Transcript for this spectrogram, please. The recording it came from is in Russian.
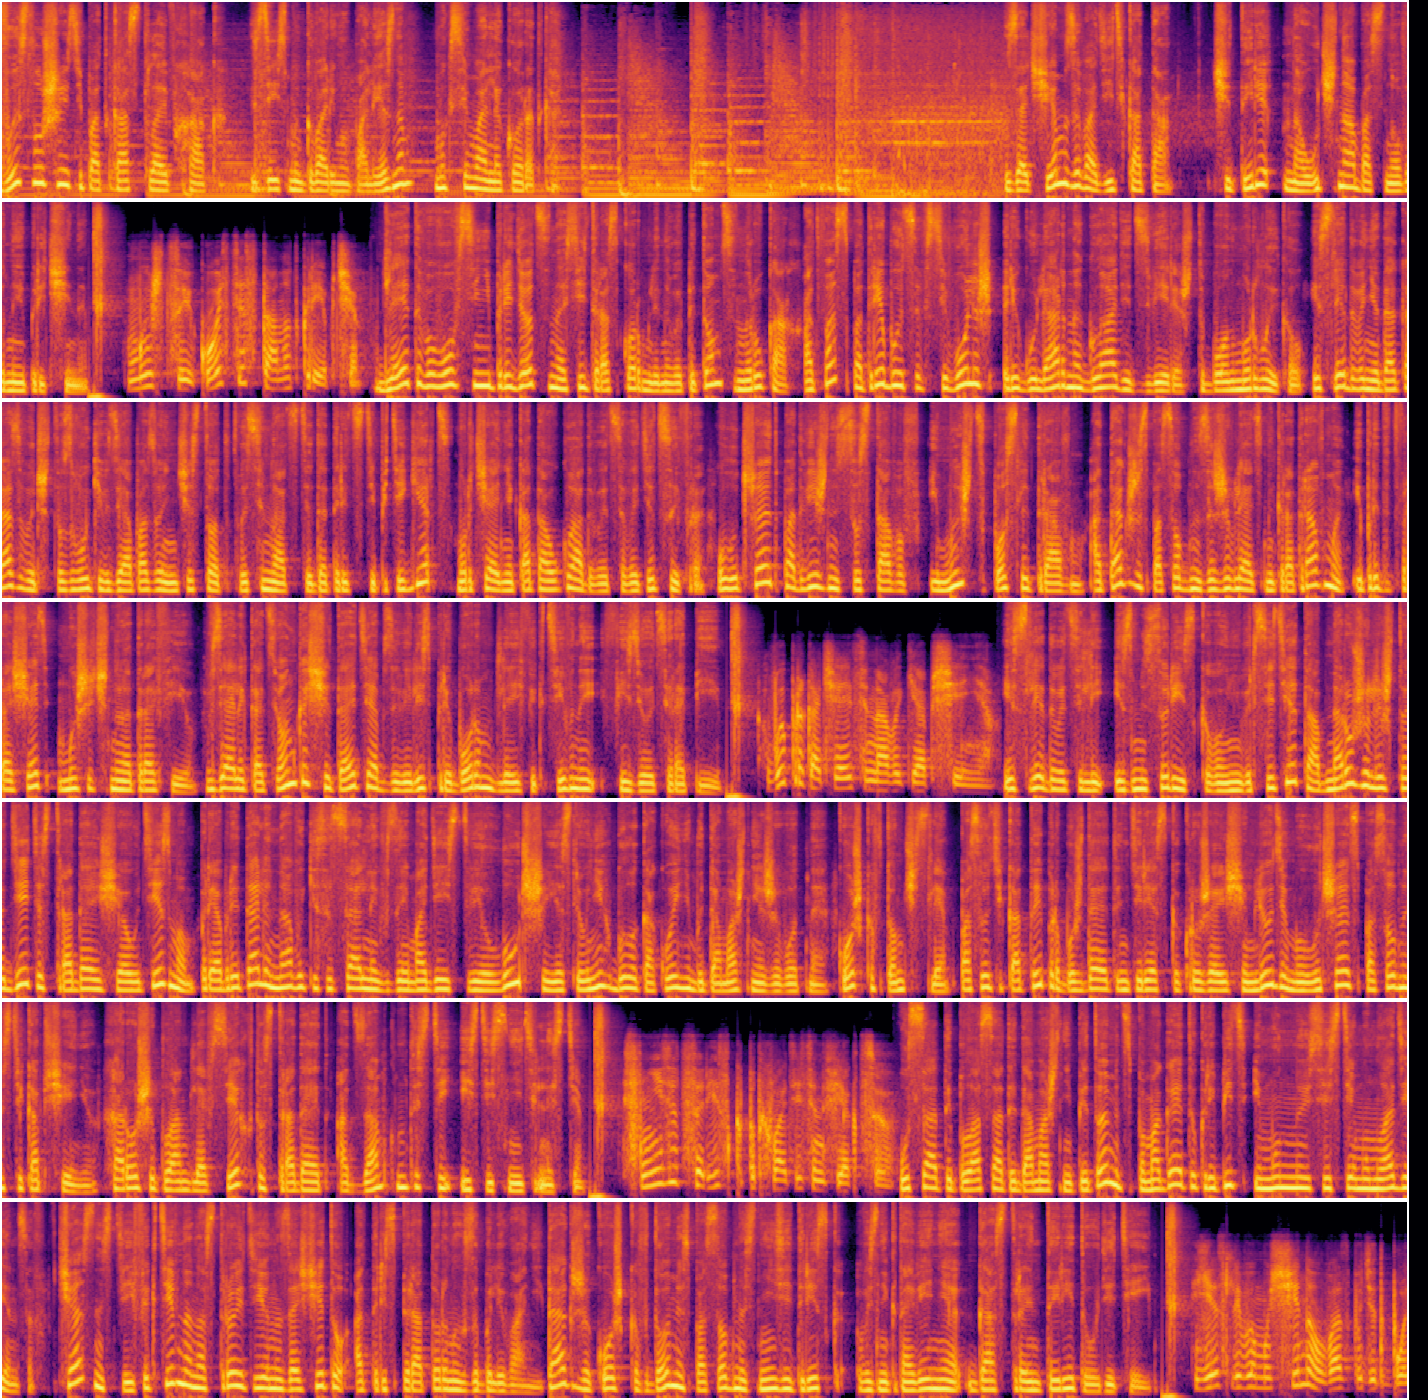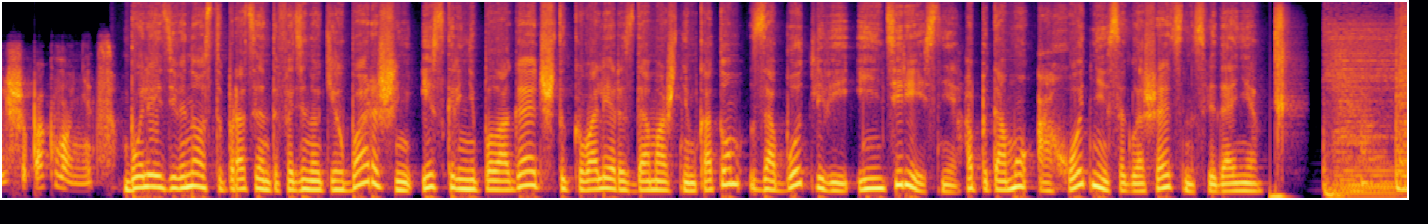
Вы слушаете подкаст «Лайфхак». Здесь мы говорим о полезном максимально коротко. Зачем заводить кота? Четыре научно обоснованные причины мышцы и кости станут крепче. Для этого вовсе не придется носить раскормленного питомца на руках. От вас потребуется всего лишь регулярно гладить зверя, чтобы он мурлыкал. Исследования доказывают, что звуки в диапазоне частот от 18 до 35 Гц, мурчание кота укладывается в эти цифры, улучшают подвижность суставов и мышц после травм, а также способны заживлять микротравмы и предотвращать мышечную атрофию. Взяли котенка, считайте, обзавелись прибором для эффективной физиотерапии вы прокачаете навыки общения. Исследователи из Миссурийского университета обнаружили, что дети, страдающие аутизмом, приобретали навыки социальных взаимодействий лучше, если у них было какое-нибудь домашнее животное, кошка в том числе. По сути, коты пробуждают интерес к окружающим людям и улучшают способности к общению. Хороший план для всех, кто страдает от замкнутости и стеснительности снизится риск подхватить инфекцию. Усатый полосатый домашний питомец помогает укрепить иммунную систему младенцев. В частности, эффективно настроить ее на защиту от респираторных заболеваний. Также кошка в доме способна снизить риск возникновения гастроэнтерита у детей. Если вы мужчина, у вас будет больше поклонниц. Более 90% одиноких барышень искренне полагают, что кавалеры с домашним котом заботливее и интереснее, а потому охотнее соглашаются на свидание.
